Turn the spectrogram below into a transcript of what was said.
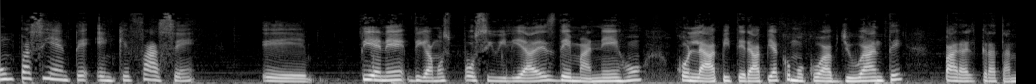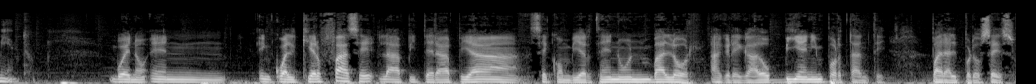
Un paciente, ¿en qué fase eh, tiene, digamos, posibilidades de manejo con la apiterapia como coadyuvante para el tratamiento? Bueno, en, en cualquier fase la apiterapia se convierte en un valor agregado bien importante para el proceso.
